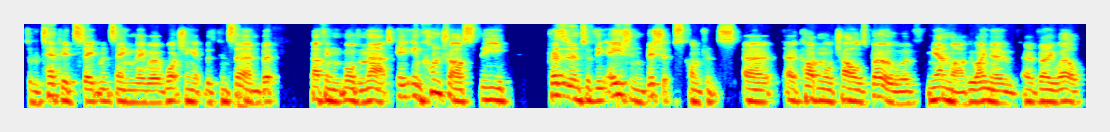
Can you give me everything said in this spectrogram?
sort of tepid statement saying they were watching it with concern, but nothing more than that. In, contrast, the president of the Asian Bishops' Conference, uh, uh, Cardinal Charles Bo of Myanmar, who I know uh, very well,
